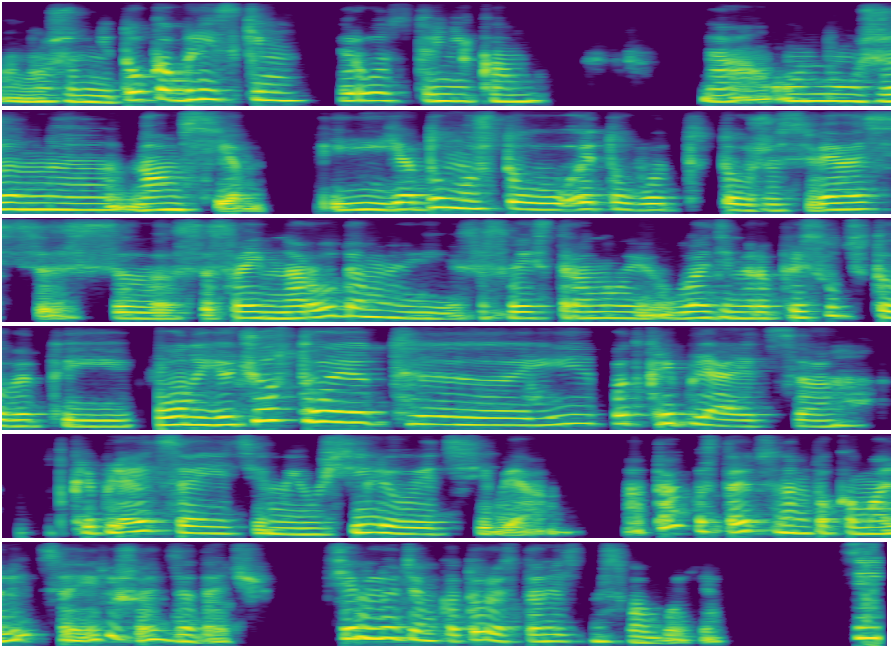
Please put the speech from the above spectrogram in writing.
он нужен не только близким родственникам, да, он нужен э, нам всем. И я думаю, что эту вот тоже связь с, со своим народом и со своей страной у Владимира присутствует, и он ее чувствует э, и подкрепляется, подкрепляется этим и усиливает себя. А так остается нам только молиться и решать задачи тем людям, которые остались на свободе. ці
